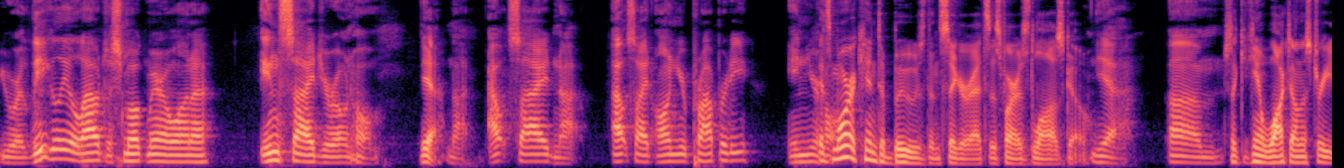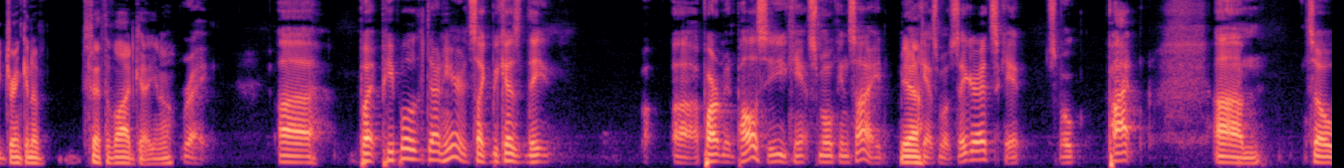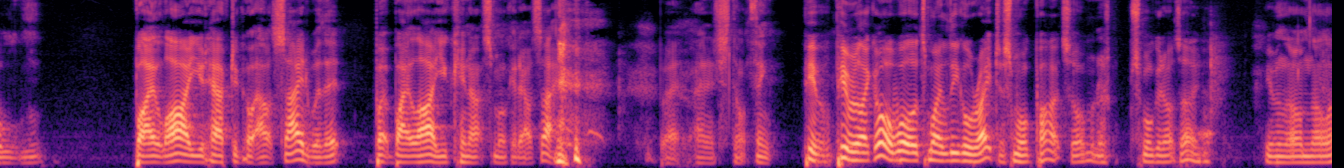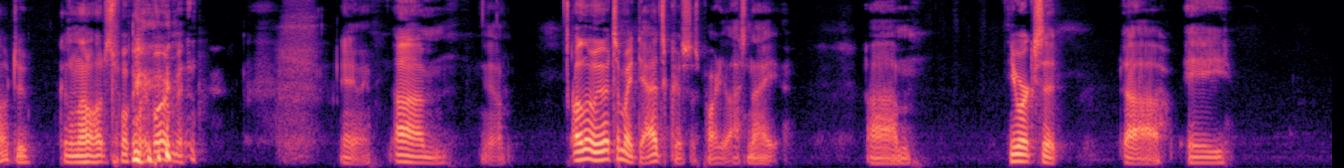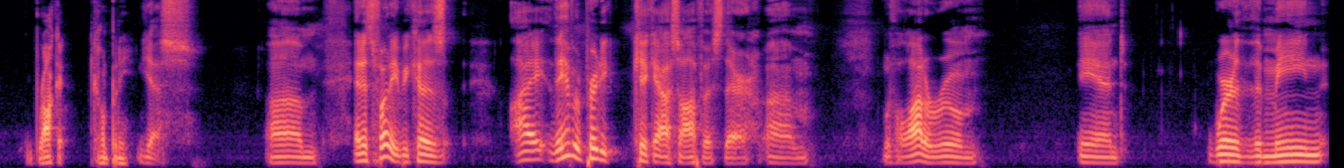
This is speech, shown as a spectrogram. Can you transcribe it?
you are legally allowed to smoke marijuana inside your own home, Yeah. not outside, not outside on your property in your It's home. more akin to booze than cigarettes as far as laws go. yeah. Um, It's like you can't walk down the street drinking a fifth of vodka, you know? Right. Uh, but people down here, it's like because they uh, apartment policy, you can't smoke inside. Yeah. You can't smoke cigarettes. Can't smoke pot. Um, so by law, you'd have to go outside with it. But by law, you cannot smoke it outside. but I just don't think people people are like, oh well, it's my legal right to smoke pot, so I'm going to smoke it outside, even though I'm not allowed to because I'm not allowed to smoke in my apartment. anyway, um, yeah. Although we went to my dad's Christmas party last night. Um, he works at uh, a Rocket Company. yes, um, and it's funny because I they have a pretty kick ass office there um, with a lot of room, and where the main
